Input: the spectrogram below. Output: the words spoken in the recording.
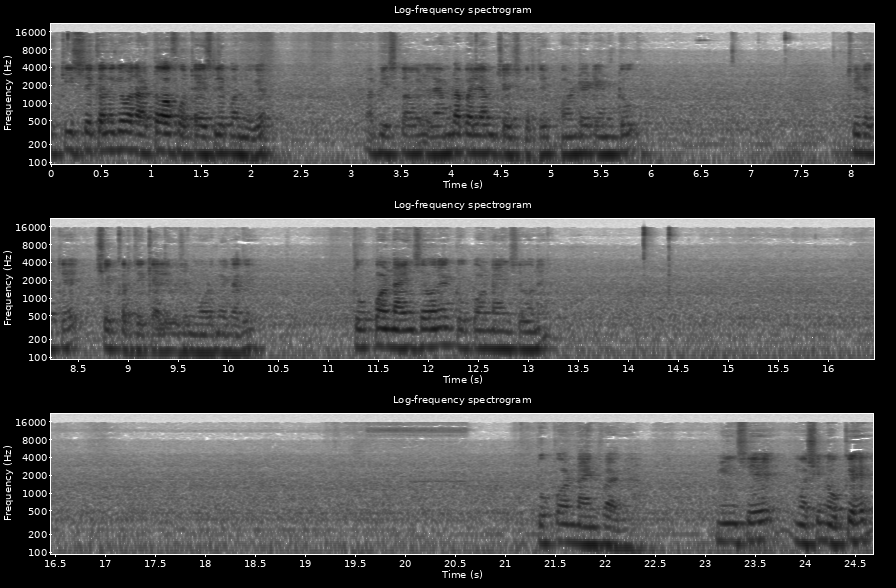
ये तीस सेकंड के बाद ऑटो ऑफ़ होता है, इसलिए बंद हो गया। अभी इसका लैमडा पहले हम चेंज करते हैं। पॉइंट एट टू थ्री रखते हैं चेक करते हैं कैलिब्रेशन मोड में जाके। टू पॉइंट नाइन सेवन है टू पॉइंट नाइन सेवन है। टू पॉइंट नाइन फाइव है। मीन्स ये मशीन ओके है।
